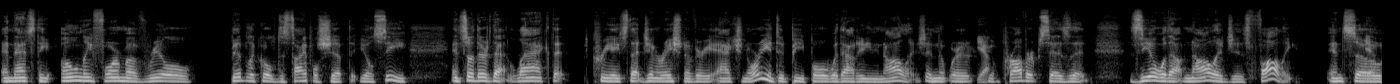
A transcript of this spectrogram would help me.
And that's the only form of real biblical discipleship that you'll see. And so there's that lack that creates that generation of very action oriented people without any knowledge. And where Yeah. you know, Proverbs says that zeal without knowledge is folly. And so Yeah.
